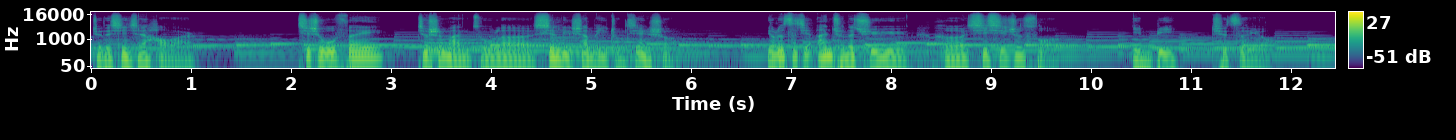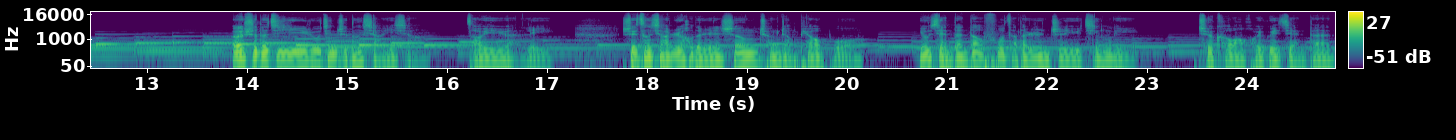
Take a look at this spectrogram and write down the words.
觉得新鲜好玩。其实无非就是满足了心理上的一种建设，有了自己安全的区域和栖息之所，隐蔽却自由。儿时的记忆，如今只能想一想，早已远离。谁曾想日后的人生成长漂泊，由简单到复杂的认知与经历，却渴望回归简单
